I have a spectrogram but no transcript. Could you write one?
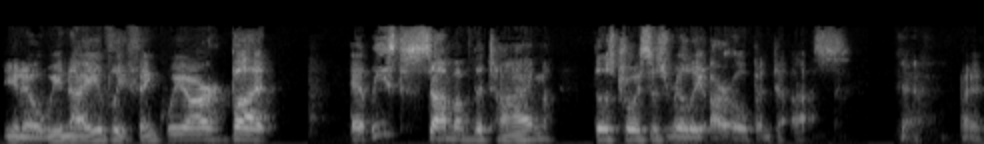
you know we naively think we are, but at least some of the time, those choices really are open to us." Okay. Right.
